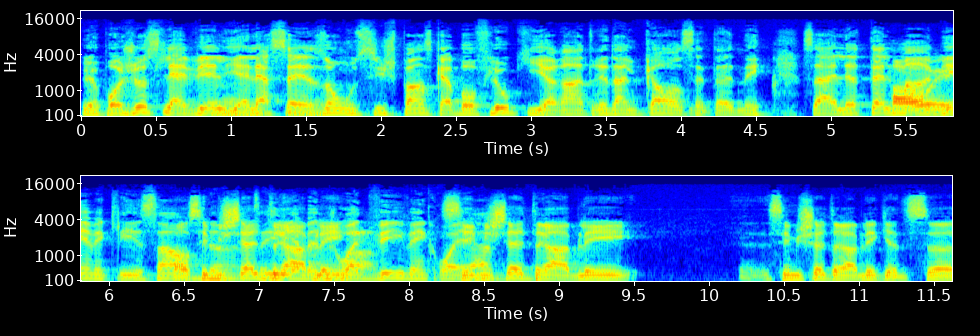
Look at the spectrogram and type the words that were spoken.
n'y a pas juste la ville, il y a la saison aussi. Je pense qu'à Buffalo qui est rentré dans le corps cette année. Ça allait tellement ah bien avec les sorts. c'est Michel Tremblay. de vivre incroyable. C'est Michel Tremblay. C'est Michel Tremblay qui a dit ça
